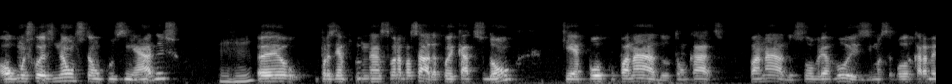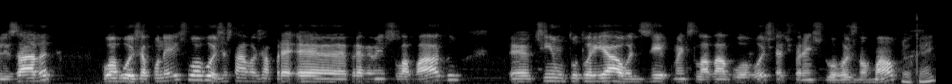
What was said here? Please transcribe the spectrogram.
algumas coisas não estão cozinhadas. Uhum. É, por exemplo, na semana passada foi katsudon, que é porco panado, tonkatsu panado sobre arroz e uma cebola caramelizada. O arroz japonês, o arroz já estava já é, previamente lavado. É, tinha um tutorial a dizer como que se lavava o arroz, que é diferente do arroz normal. Okay.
